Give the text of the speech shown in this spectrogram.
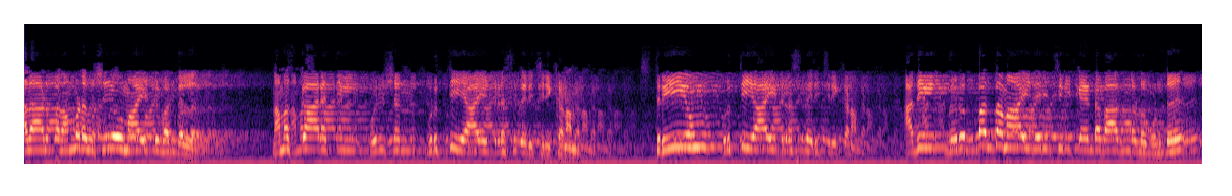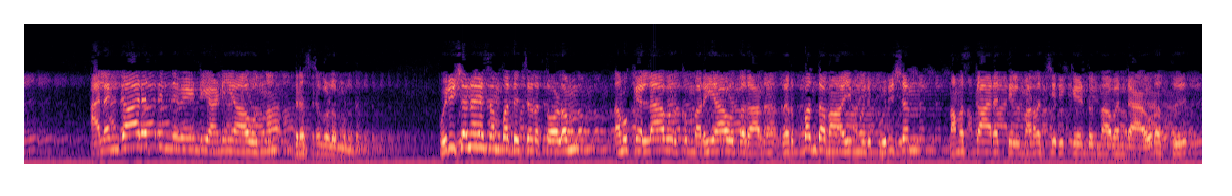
അതാണ് ഇപ്പൊ നമ്മുടെ വിഷയവുമായിട്ട് ബന്ധമുള്ളത്. നമസ്കാരത്തിൽ പുരുഷൻ വൃത്തിയായി ഡ്രസ്സ് ധരിച്ചിരിക്കണം. സ്ത്രീയും വൃത്തിയായി ഡ്രസ്സ് ധരിച്ചിരിക്കണം. അതിൽ നിർബന്ധമായി ധരിച്ചിരിക്കേണ്ട ഭാഗങ്ങളുമുണ്ട്. അലങ്കാരത്തിന് വേണ്ടി അണിയാവുന്ന ഡ്രസ്സുകളുമുണ്ട് പുരുഷനെ സംബന്ധിച്ചിടത്തോളം നമുക്കെല്ലാവർക്കും അറിയാവുന്നതാണ് നിർബന്ധമായും ഒരു പുരുഷൻ നമസ്കാരത്തിൽ മറച്ചിരിക്കേണ്ടുന്ന അവന്റെ ഔറത്ത്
